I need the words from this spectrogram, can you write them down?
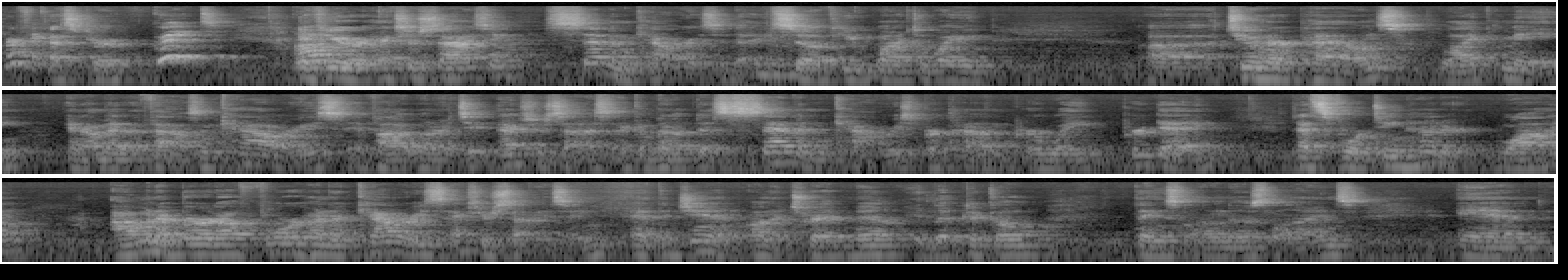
Perfect. That's true. Great. If All- you're exercising, seven calories a day. Mm-hmm. So if you want to weigh uh, 200 pounds like me, and I'm at 1,000 calories, if I wanted to exercise, I can put up to seven calories per pound per weight per day. That's 1,400. Why? I'm going to burn off 400 calories exercising at the gym on a treadmill, elliptical, things along those lines, and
